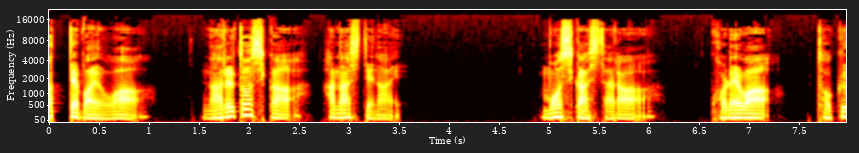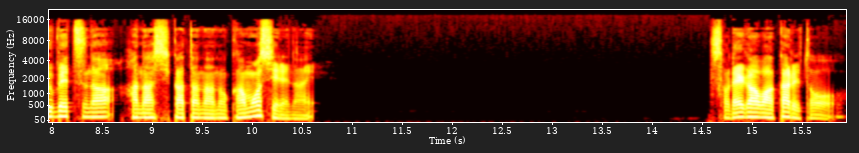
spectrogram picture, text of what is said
ってばよは、ナルトしか話してない。もしかしたら、これは特別な話し方なのかもしれない。それがわかると、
